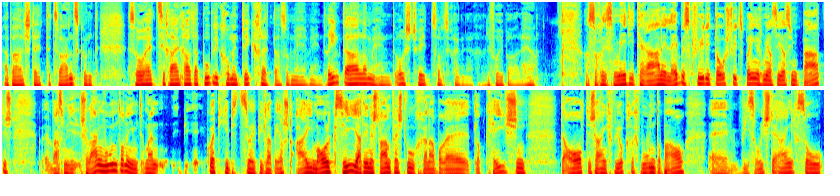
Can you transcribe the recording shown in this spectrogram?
aber Altstädte 20. Und so hat sich eigentlich auch das Publikum entwickelt. Also wir, wir haben Rheintaler, wir haben Ostschweizer, sie kommen eigentlich von überall her. Also so ein das mediterrane Lebensgefühl in die Ostschweiz bringen, ist mir sehr sympathisch. Was mich schon lange wundernimmt, ich meine, gut, ich gebe es zu, ich bin glaube erst einmal gewesen an diesen Strandfestwochen, aber äh, die Location, der Ort ist eigentlich wirklich wunderbar. Äh, wieso ist der eigentlich so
